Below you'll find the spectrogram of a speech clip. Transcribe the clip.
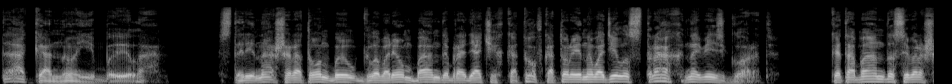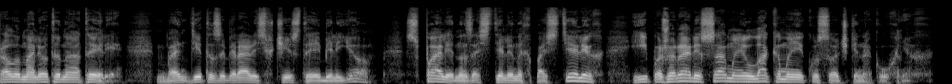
Так оно и было. Старина Шаратон был главарем банды бродячих котов, которая наводила страх на весь город. Катабанда совершала налеты на отели. Бандиты забирались в чистое белье, спали на застеленных постелях и пожирали самые лакомые кусочки на кухнях.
